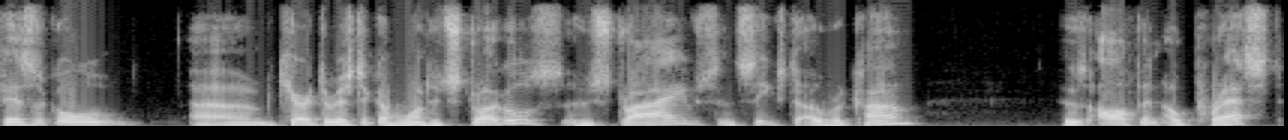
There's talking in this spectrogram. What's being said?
physical um, characteristic of one who struggles, who strives and seeks to overcome, who's often oppressed.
